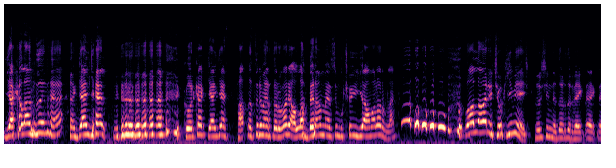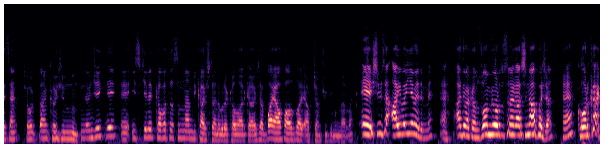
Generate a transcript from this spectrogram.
Yakalandın ha gel gel. Korkak gel gel. Patlatırım her tarafı. Var ya Allah belamı versin bu köyü yağmalarım lan. Vallahi var ya çok iyiymiş. Dur şimdi dur dur. Bekle bekle. Sen çoktan kaşındın. Öncelikle e, iskelet kafatasından birkaç tane bırakalım arkadaşlar. Bayağı fazla yapacağım çünkü bunlardan. E şimdi sen ayvayı yemedin mi? Heh, hadi bakalım zombi ordusuna karşı ne yapacaksın? He? Korkak.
